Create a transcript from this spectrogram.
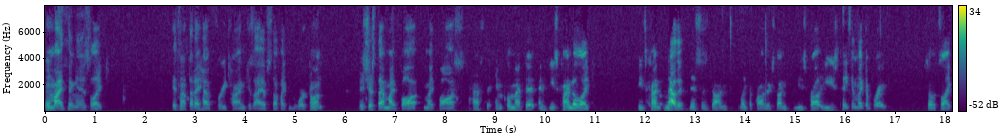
Well, my thing is like, it's not that I have free time because I have stuff I can work on. It's just that my boss, my boss has to implement it, and he's kind of like, he's kind of now that this is done, like the project's done, he's probably he's taking like a break, so it's like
